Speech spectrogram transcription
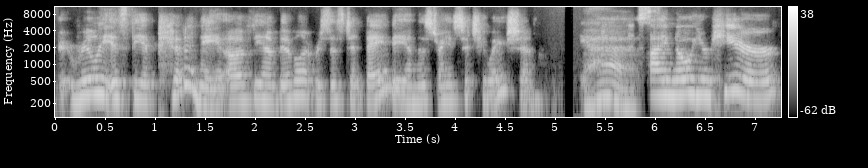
it really is the epitome of the ambivalent resistant baby in this strange situation. Yes. I know you're here.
